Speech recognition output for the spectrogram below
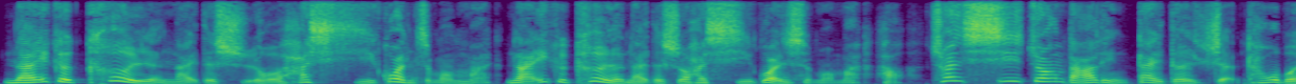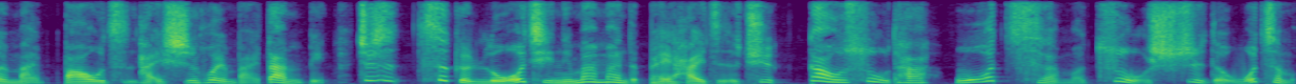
哪一个客人来的时候，他习惯怎么买？哪一个客人来的时候，他习惯什么买？好，穿西装打领带的人，他会不会买包子，还是会买蛋饼？就是这个逻辑，你慢慢的陪孩子去。告诉他我怎么做事的，我怎么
